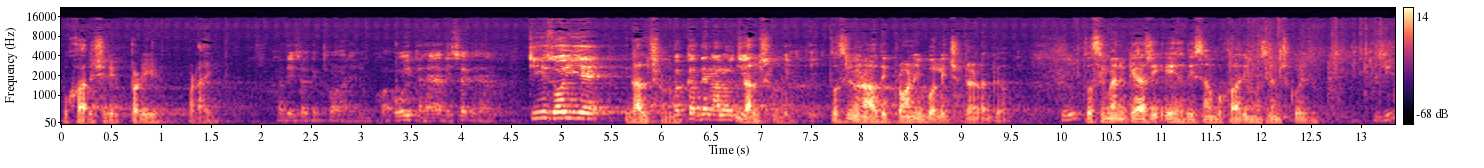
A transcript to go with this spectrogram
ਬੁਖਾਰੀ ਸ਼ਰੀਫ ਪੜ੍ਹੀ ਪੜਾਈ ਹਦੀਸਾਂ ਕਿੱਥੋਂ ਆ ਰਹੀਆਂ ਨੇ ਬੁਖਾਰੀ? ਉਹੀ ਤਾਂ ਹੈ ਹਦੀਸਾਂ ਤਾਂ ਹੈ। ਚੀਜ਼ ਉਹੀ ਹੈ। ਗੱਲ ਸੁਣੋ। ਵਕਤ ਦੇ ਨਾਲ ਉਹ ਗੱਲ ਸੁਣੋ। ਤੁਸੀਂ ਹੁਣ ਆਪਦੀ ਪੁਰਾਣੀ ਬੋਲੀ ਛੱਡਣ ਲੱਗੇ ਹੋ। ਤੁਸੀਂ ਮੈਨੂੰ ਕਿਹਾ ਸੀ ਇਹ ਹਦੀਸਾਂ ਬੁਖਾਰੀ ਮੁਸਲਿਮ 'ਚ ਕੋਈ ਨਹੀਂ। ਜੀ।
